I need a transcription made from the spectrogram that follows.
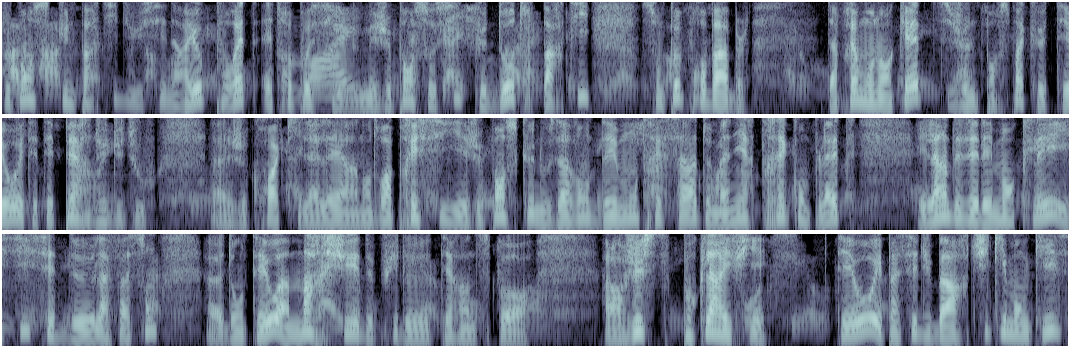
Je pense qu'une partie du scénario pourrait être possible, mais je pense aussi que d'autres parties sont peu probables. D'après mon enquête, je ne pense pas que Théo ait été perdu du tout. Euh, je crois qu'il allait à un endroit précis et je pense que nous avons démontré ça de manière très complète. Et l'un des éléments clés ici, c'est de la façon euh, dont Théo a marché depuis le terrain de sport. Alors juste pour clarifier, Théo est passé du bar Cheeky Monkeys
